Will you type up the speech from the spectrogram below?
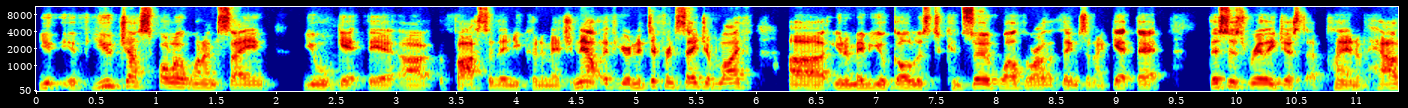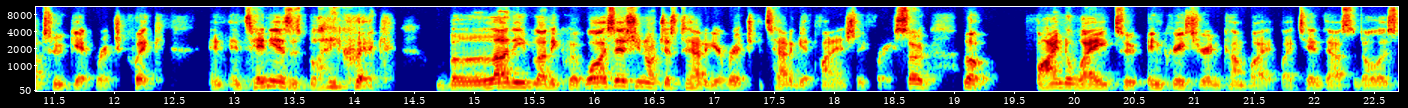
you, if you just follow what I'm saying, you will get there uh, faster than you can imagine. Now, if you're in a different stage of life, uh, you know, maybe your goal is to conserve wealth or other things, and I get that. This is really just a plan of how to get rich quick. And, and 10 years is bloody quick, bloody, bloody quick. Well, it's actually not just how to get rich, it's how to get financially free. So look, find a way to increase your income by, by $10,000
